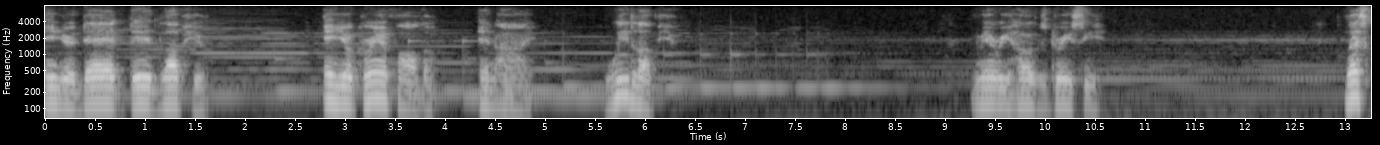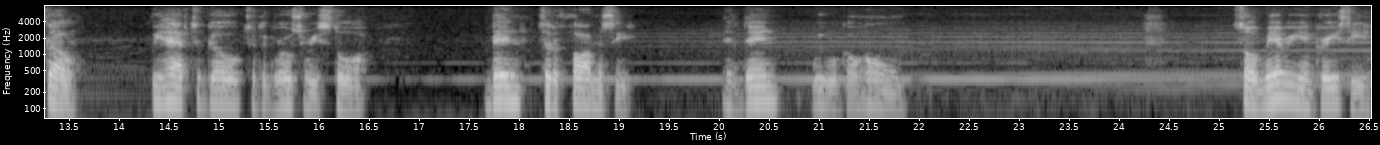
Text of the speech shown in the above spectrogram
and your dad did love you, and your grandfather and I, we love you. Mary hugs Gracie. Let's go. We have to go to the grocery store, then to the pharmacy, and then we will go home. So Mary and Gracie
